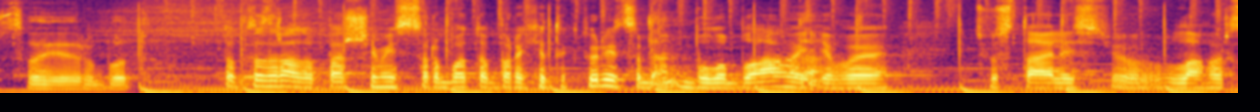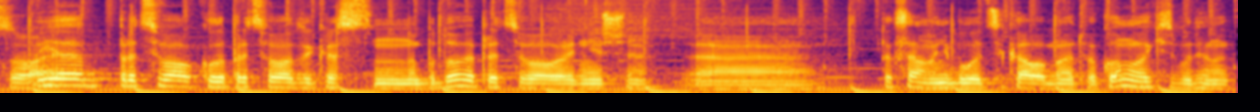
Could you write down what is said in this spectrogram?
свою роботу. Тобто зразу перше місце роботи по архітектурі це Так. було благо, Так. і ви цю сталість е, благо розвиваєте. Я працював, коли працював якраз на будові, працював раніше. Е, так само мені було цікаво, ми от виконували якийсь будинок.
